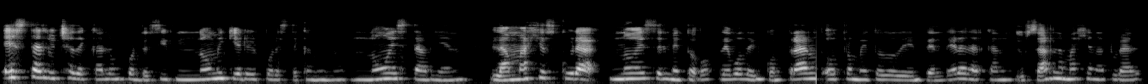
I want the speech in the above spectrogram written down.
esta lucha de Calum por decir no me quiero ir por este camino, no está bien. La magia oscura no es el método, debo de encontrar otro método de entender al arcano, de usar la magia natural.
